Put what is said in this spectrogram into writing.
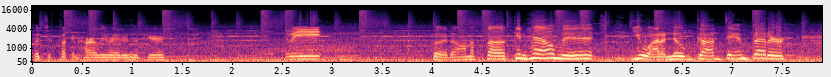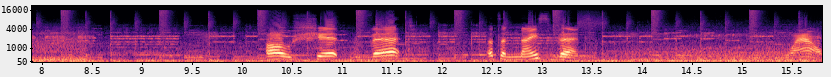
Bunch of fucking Harley riders up here. Sweet. Put on a fucking helmet. You ought to know goddamn better. Oh shit, vet. That's a nice vet. Wow.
